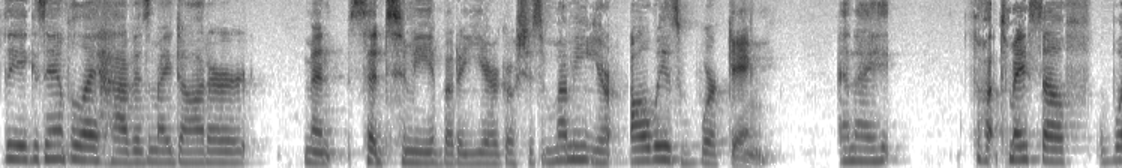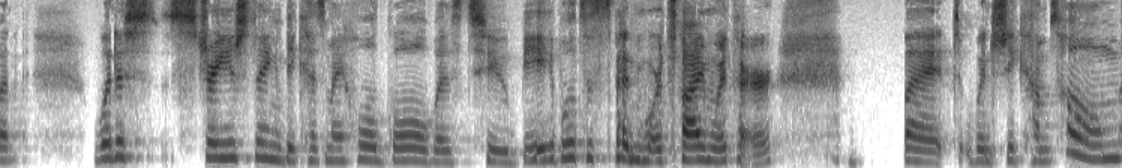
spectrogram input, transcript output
The example I have is my daughter meant said to me about a year ago she said mommy you're always working. And i thought to myself what what a strange thing because my whole goal was to be able to spend more time with her. But when she comes home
